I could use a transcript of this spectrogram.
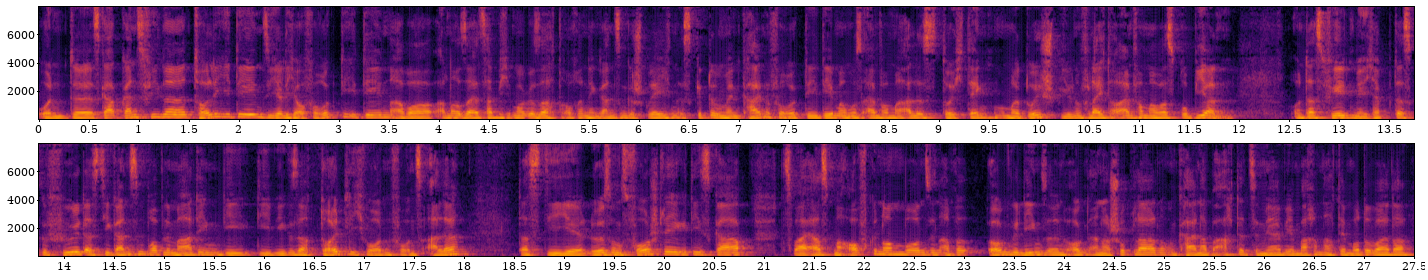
Und äh, es gab ganz viele tolle Ideen, sicherlich auch verrückte Ideen, aber andererseits habe ich immer gesagt, auch in den ganzen Gesprächen, es gibt im Moment keine verrückte Idee, man muss einfach mal alles durchdenken und mal durchspielen und vielleicht auch einfach mal was probieren. Und das fehlt mir. Ich habe das Gefühl, dass die ganzen Problematiken, die, die wie gesagt deutlich wurden für uns alle, dass die Lösungsvorschläge, die es gab, zwar erstmal aufgenommen worden sind, aber irgendwie liegen sie in irgendeiner Schublade und keiner beachtet sie mehr. Wir machen nach dem Motto weiter,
